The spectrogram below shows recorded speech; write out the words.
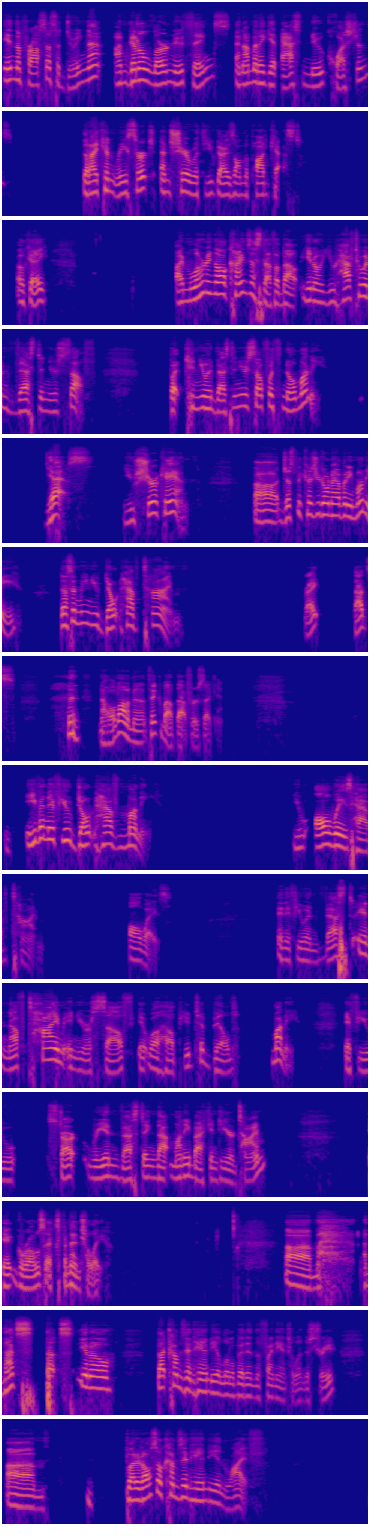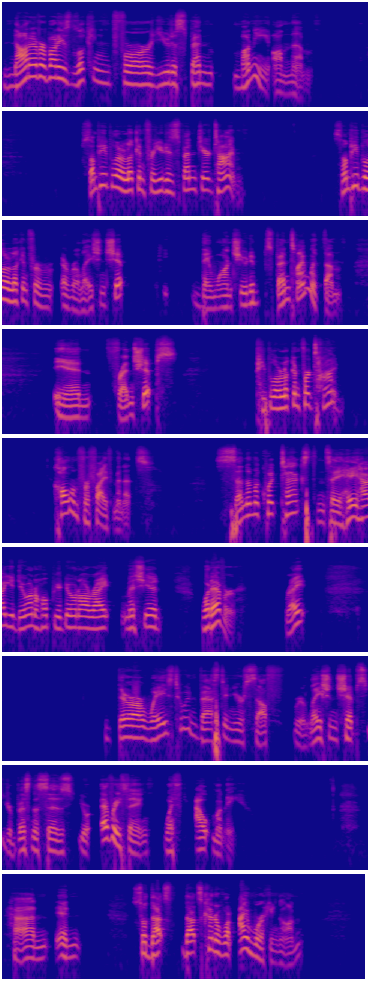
in the process of doing that, I'm going to learn new things and I'm going to get asked new questions that I can research and share with you guys on the podcast. Okay. I'm learning all kinds of stuff about, you know, you have to invest in yourself. But can you invest in yourself with no money? Yes, you sure can. Uh, just because you don't have any money doesn't mean you don't have time. Right? That's now hold on a minute. Think about that for a second. Even if you don't have money, you always have time. Always. And if you invest enough time in yourself, it will help you to build money. If you start reinvesting that money back into your time, it grows exponentially. Um, and that's that's you know that comes in handy a little bit in the financial industry, um, but it also comes in handy in life. Not everybody's looking for you to spend money on them. Some people are looking for you to spend your time. Some people are looking for a relationship. They want you to spend time with them. In friendships, people are looking for time. Call them for five minutes. Send them a quick text and say, "Hey, how you doing? I hope you're doing all right. Miss you." Whatever, right? there are ways to invest in yourself, relationships, your businesses, your everything without money. And and so that's that's kind of what I'm working on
